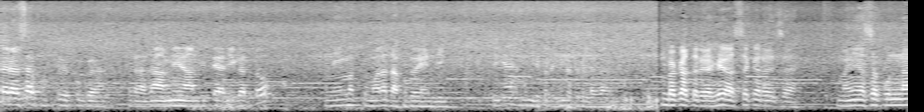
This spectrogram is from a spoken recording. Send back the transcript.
तर असा फुगतो फुगा तर आता आम्ही आमची तयारी करतो आणि मग तुम्हाला दाखवतो एंडिंग ठीक आहे? कसं केलं बघा तर हे असं करायचं आहे. म्हणजे असं पुन्हा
